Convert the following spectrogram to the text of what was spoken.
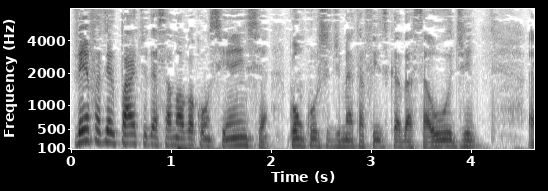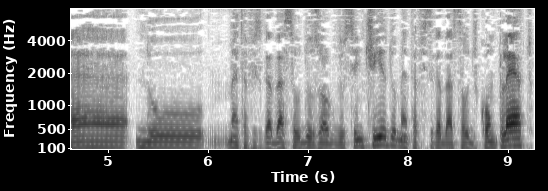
venha fazer parte dessa nova consciência, concurso de Metafísica da Saúde, uh, no Metafísica da Saúde dos órgãos do sentido, Metafísica da Saúde completo.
